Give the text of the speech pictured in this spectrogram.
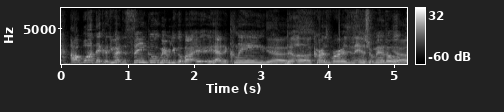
I bought that because you had the single. Remember, you could buy it, it had a clean, Yes. the uh, curse version, the instrumental. Yeah,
